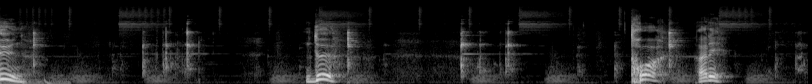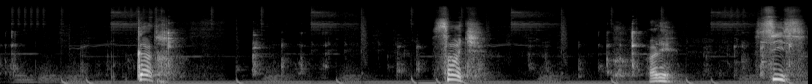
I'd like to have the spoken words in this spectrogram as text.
Une. Deux. Trois. Allez. Quatre. 5. Allez. 6.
